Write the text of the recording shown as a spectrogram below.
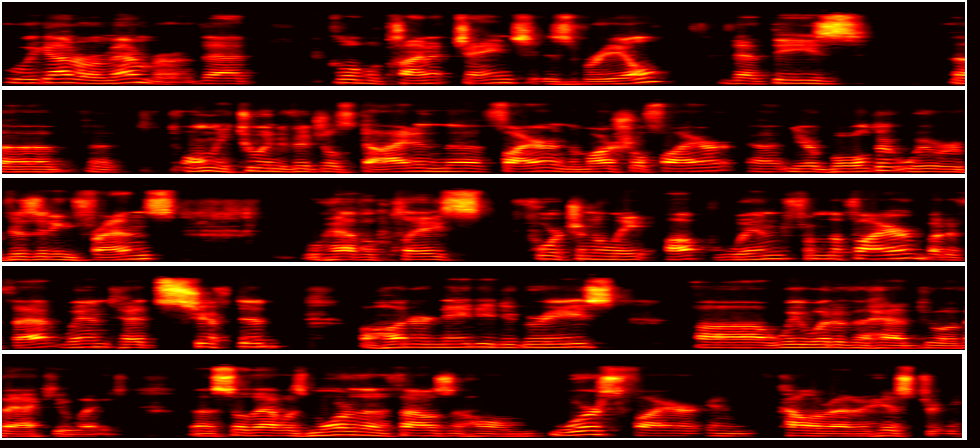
we got to remember that global climate change is real, that these uh, uh, only two individuals died in the fire, in the Marshall Fire uh, near Boulder. We were visiting friends who have a place, fortunately, upwind from the fire. But if that wind had shifted 180 degrees, uh, we would have had to evacuate. Uh, so that was more than a thousand home, worst fire in Colorado history.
